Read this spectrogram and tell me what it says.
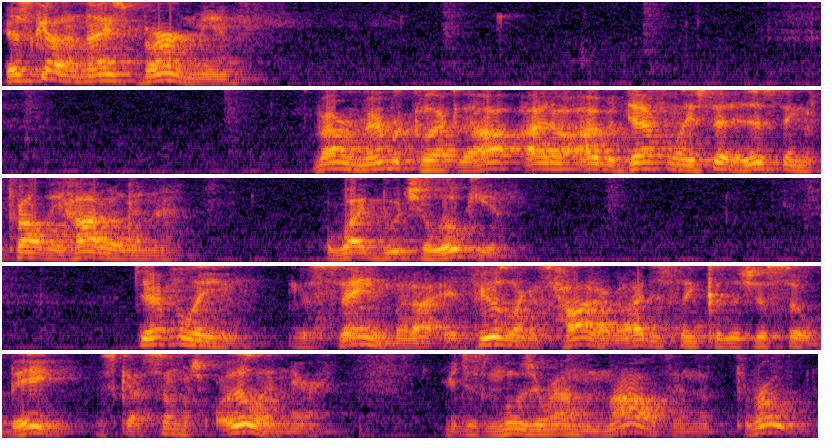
it's got a nice burn, man. If I remember correctly, I, I, I would definitely say that this thing is probably hotter than a, a white Bhut Jolokia. Definitely the same, but I, it feels like it's hotter. But I just think because it's just so big, it's got so much oil in there. It just moves around the mouth and the throat.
